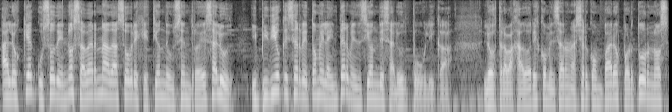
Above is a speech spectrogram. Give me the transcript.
a los que acusó de no saber nada sobre gestión de un centro de salud y pidió que se retome la intervención de salud pública. Los trabajadores comenzaron ayer con paros por turnos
